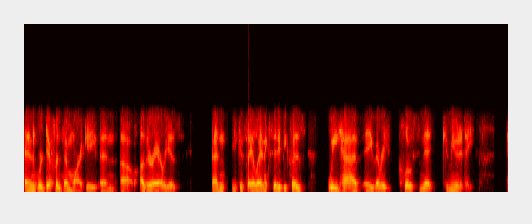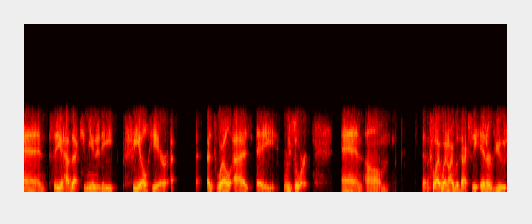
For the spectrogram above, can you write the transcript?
and we're different than Margate and uh, other areas and you could say Atlantic City because we have a very close knit community. And so you have that community feel here as well as a resort. And um, that's why when I was actually interviewed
